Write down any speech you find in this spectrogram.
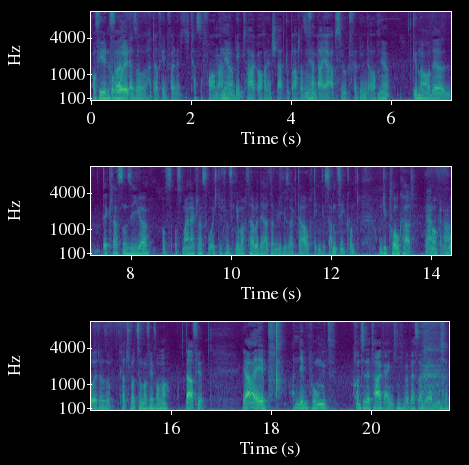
Auf jeden geholt. Fall. Also hatte auf jeden Fall eine richtig krasse Form an, Ja. dem Tag auch an den Start gebracht. Also Ja. von daher absolut verdient auch. Ja, genau. Der, der Klassensieger aus, aus meiner Klasse, wo ich den fünften gemacht habe, der hat dann, wie gesagt, da auch den Gesamtsieg und, und die Pro-Card Ja, auch genau. geholt. Also Gratulation auf jeden Fall mal dafür. Ja, ey, pff, an dem Punkt konnte der Tag eigentlich nicht mehr besser werden. Ich hab,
